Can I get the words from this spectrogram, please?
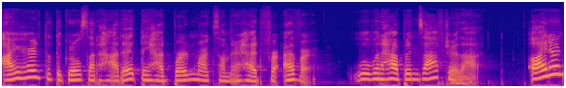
I heard that the girls that had it, they had burn marks on their head forever. Well, what happens after that? Oh, I don't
